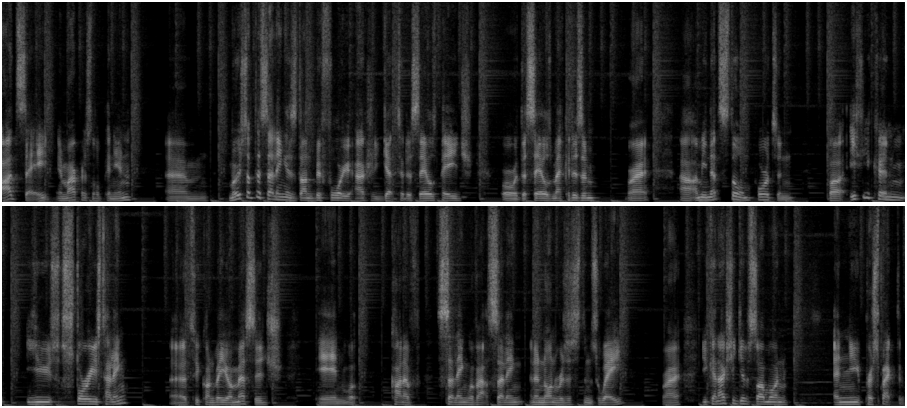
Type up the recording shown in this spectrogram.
i'd say in my personal opinion um, most of the selling is done before you actually get to the sales page or the sales mechanism right uh, I mean, that's still important. But if you can use storytelling uh, to convey your message in what kind of selling without selling in a non-resistance way, right? You can actually give someone a new perspective,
